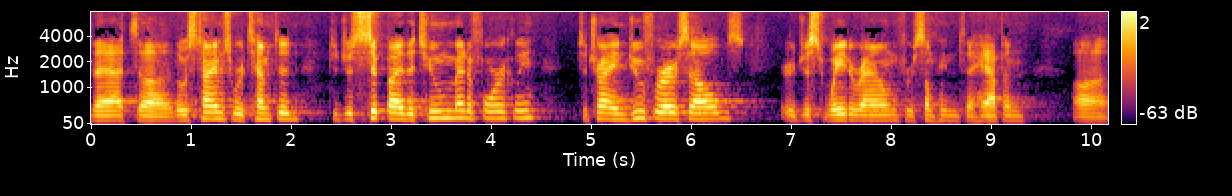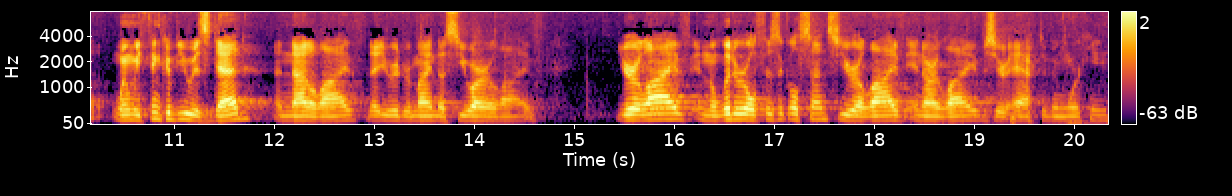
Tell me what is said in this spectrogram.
that uh, those times we're tempted to just sit by the tomb metaphorically, to try and do for ourselves, or just wait around for something to happen. Uh, when we think of you as dead and not alive, that you would remind us you are alive. You're alive in the literal physical sense. You're alive in our lives. You're active and working.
